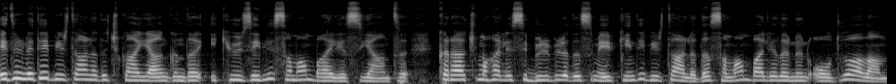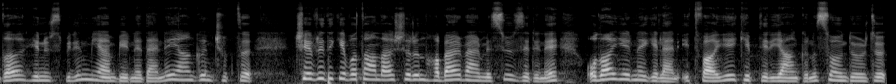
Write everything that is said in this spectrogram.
Edirne'de bir tarlada çıkan yangında 250 saman balyası yandı. Karaağaç Mahallesi Bülbül Adası mevkiinde bir tarlada saman balyalarının olduğu alanda henüz bilinmeyen bir nedenle yangın çıktı. Çevredeki vatandaşların haber vermesi üzerine olay yerine gelen itfaiye ekipleri yangını söndürdü.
